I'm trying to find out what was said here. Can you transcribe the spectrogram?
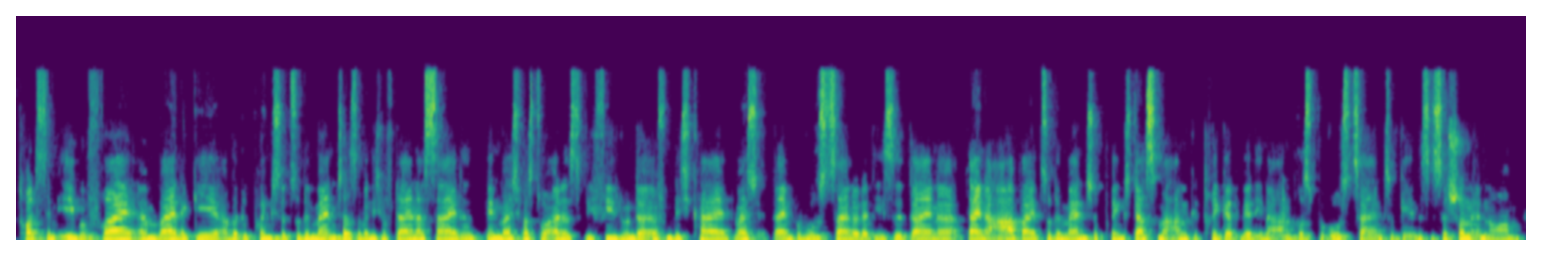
trotzdem egofrei ähm, weitergehen, aber du bringst ja zu dem Mensch. Also wenn ich auf deiner Seite bin, weißt du, was du alles, wie viel du in der Öffentlichkeit, weißt du, dein Bewusstsein oder diese, deine, deine Arbeit zu den Menschen bringst, dass mal angetriggert wird, in ein anderes Bewusstsein zu gehen. Das ist ja schon enorm.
